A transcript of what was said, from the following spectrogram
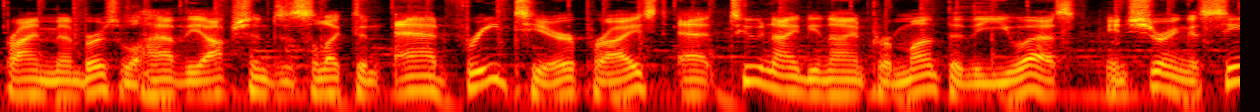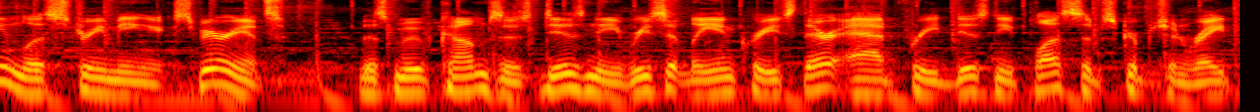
Prime members will have the option to select an ad free tier priced at $2.99 per month in the US, ensuring a seamless streaming experience. This move comes as Disney recently increased their ad-free Disney Plus subscription rate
